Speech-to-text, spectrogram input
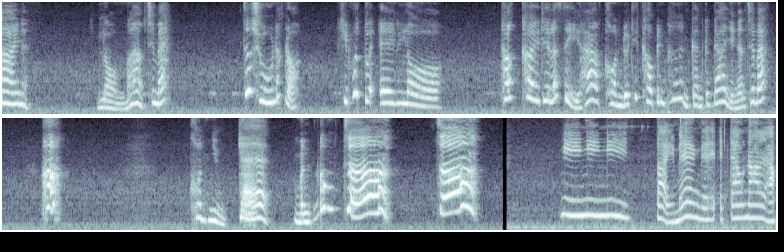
นายเนี่ยหล่อมากใช่ไหม เจ้าชู้นักเหรอ คิดว่าตัวเองหล่อ ทักใครทีละสี่ห้าคนโดยที่เขาเป็นเพื่อนกันก็ได้อย่างนั้นใช่ไหมฮะ คนอย่างแก มันต้องเจอ เจองี้งี้งี้ต่อยแม่งเลยไอ้เจ้าน่ารัก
